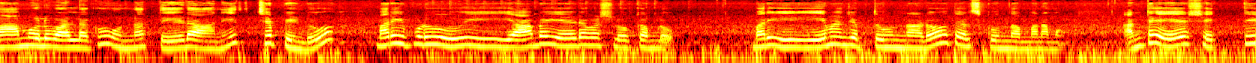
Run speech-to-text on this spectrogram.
మామూలు వాళ్ళకు ఉన్న తేడా అని చెప్పిండు. మరి ఇప్పుడు ఈ యాభై ఏడవ శ్లోకంలో మరి ఏమని చెప్తూ ఉన్నాడో తెలుసుకుందాం మనము. అంటే శక్తి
